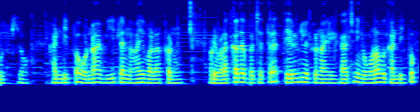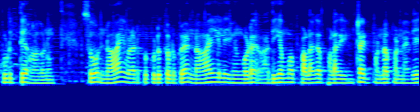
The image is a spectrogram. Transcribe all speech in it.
முக்கியம். கண்டிப்பாக ஒன்றா வீட்டில் நாய் வளர்க்கணும். அப்படி வளர்க்காத பட்சத்தில் தெருவில் இருக்கிற நாய்களுக்காச்சும் நீங்கள் உணவு கண்டிப்பாக கொடுத்தே ஆகணும். ஸோ நாய் வளர்ப்பு கொடுக்க கொடுக்க நாய்களை இவங்க கூட அதிகமாக பழக பழக இன்ட்ராக்ட் பண்ண பண்ணவே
